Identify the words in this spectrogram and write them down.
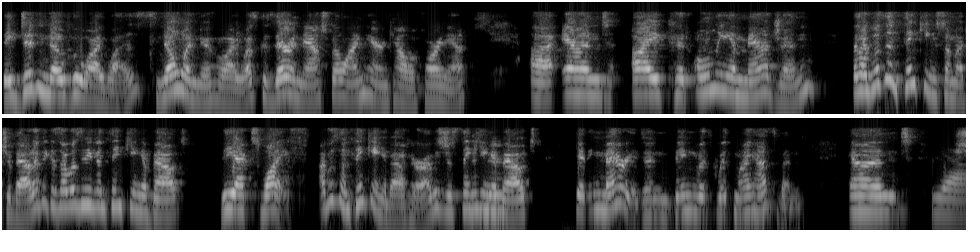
they didn't know who i was. No one knew who i was because they're in nashville. I'm here in california. Uh, and i could only imagine but i wasn't thinking so much about it because i wasn't even thinking about the ex-wife. I wasn't thinking about her. I was just thinking Mhm. about getting married and being with with my husband and Yeah.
